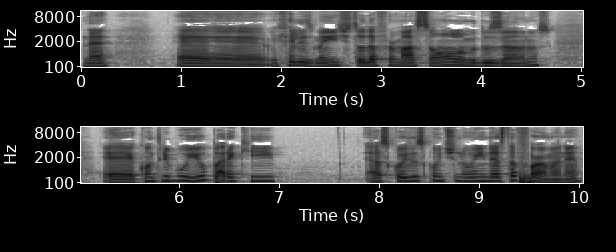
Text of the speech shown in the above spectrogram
né? É, infelizmente, toda a formação ao longo dos anos é, contribuiu para que as coisas continuem desta forma, né?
